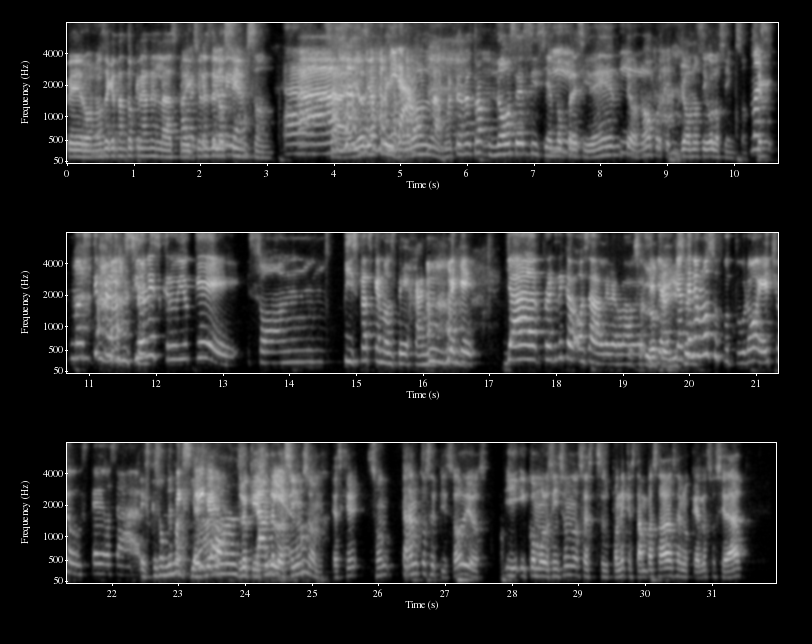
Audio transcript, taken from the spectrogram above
pero no sé qué tanto crean en las predicciones ¿qué de los teoría? Simpsons. Ah, O sea, ellos ya Mira. predijeron la muerte de Donald Trump. No sé si siendo Y- presidente y- o no, porque yo no sigo los Simpsons. Más, Sí. más que predicciones, creo yo que son pistas que nos dejan de que ya prácticamente, o sea, de verdad, O sea, así lo ya, que ya tenemos su futuro hecho, usted, o sea, Es que son demasiadas. Lo que dicen de los. Simpsons es que son tantos episodios y, y como los Simpsons o sea, se supone que están basadas en lo que es la sociedad,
